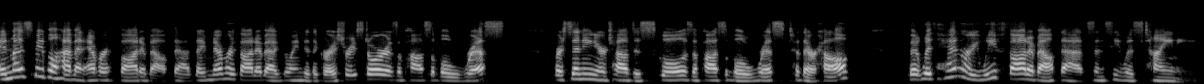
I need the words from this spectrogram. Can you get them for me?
And most people haven't ever thought about that. They've never thought about going to the grocery store as a possible risk or sending your child to school as a possible risk to their health. But with Henry, we've thought about that since he was tiny.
